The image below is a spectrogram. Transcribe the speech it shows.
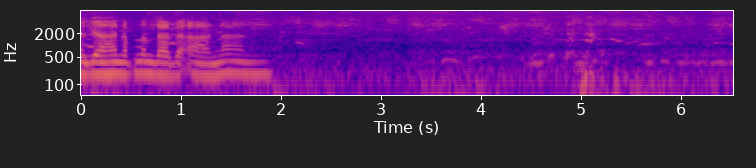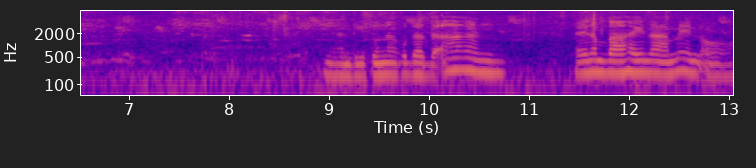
naghahanap ng dadaanan. Yan, dito na ako dadaan. Ayan ang bahay namin, oh.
